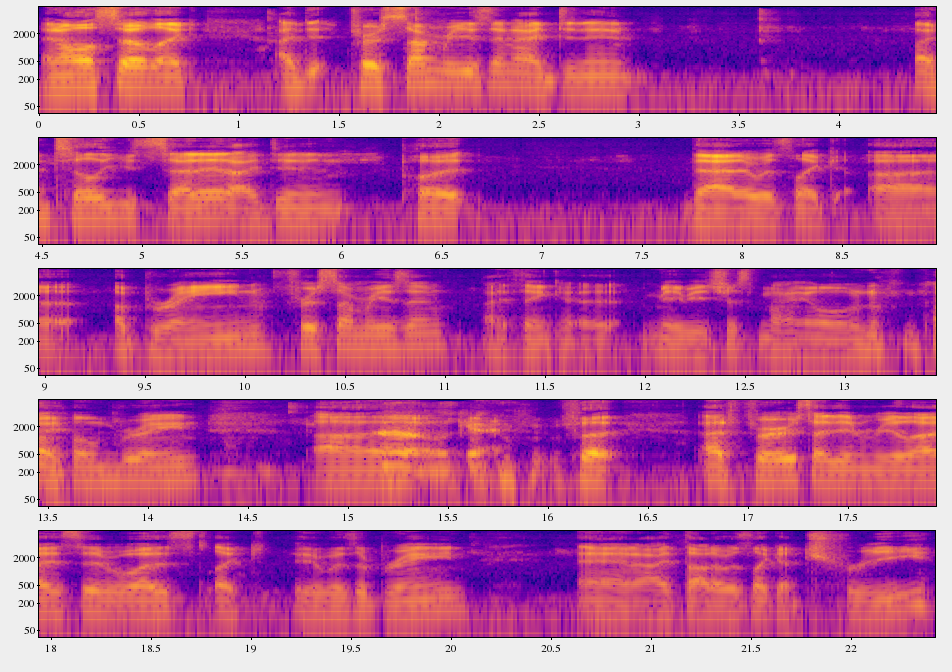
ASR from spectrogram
and also like I did for some reason I didn't until you said it I didn't put that it was like a, a brain for some reason. I think uh, maybe it's just my own my own brain. Uh, oh, okay. but at first I didn't realize it was like it was a brain, and I thought it was like a tree.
